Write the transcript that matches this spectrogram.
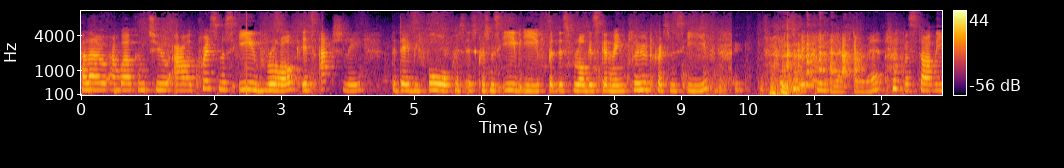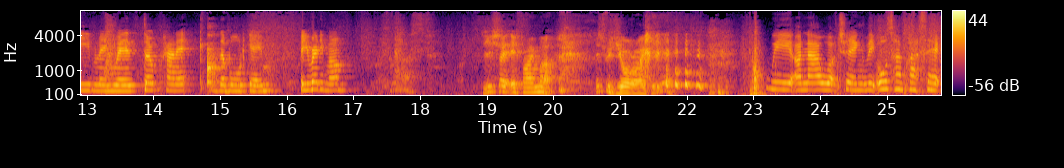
Hello and welcome to our Christmas Eve vlog. It's actually the day before Chris it's Christmas Eve Eve, but this vlog is going to include Christmas Eve. It's a bit creepy after a bit. We'll start the evening with Don't Panic, the board game. Are you ready, Mum? Did you say if I must? This was your idea. We are now watching the all-time classic,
